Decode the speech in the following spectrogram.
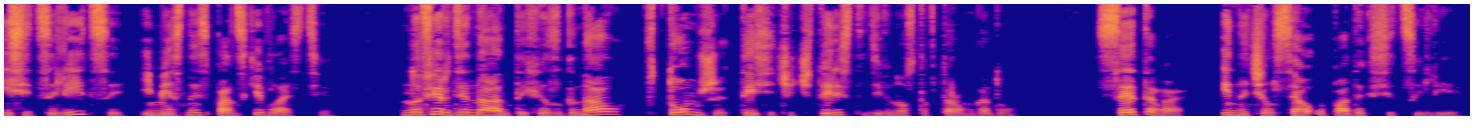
И сицилийцы, и местные испанские власти. Но Фердинанд их изгнал в том же 1492 году. С этого и начался упадок Сицилии.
